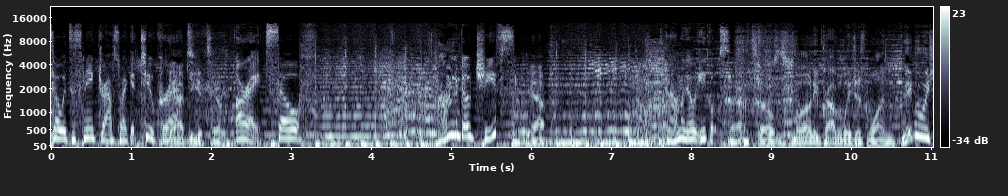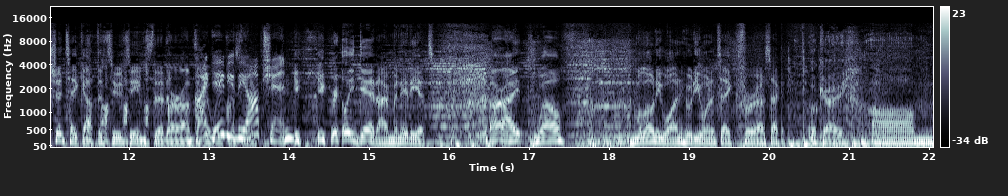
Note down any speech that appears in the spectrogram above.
So it's a snake draft, so I get two, correct? Yep, you get two. All right, so I'm going to go Chiefs, Yeah. and I'm going to go Eagles. All right, so Maloney probably just won. Maybe we should take out the two teams that are on. bye I gave you the week. option. You, you really did. I'm an idiot. All right. Well, Maloney won. Who do you want to take for a second? Okay. Um,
